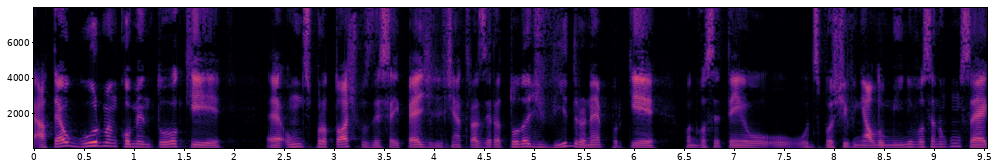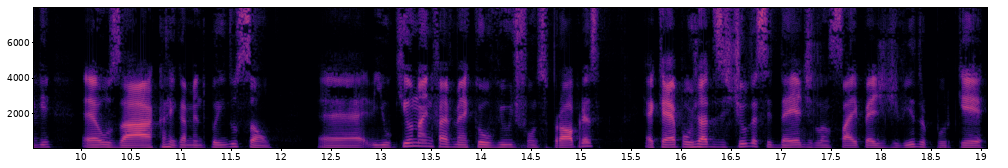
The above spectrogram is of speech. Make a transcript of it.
até o Gurman comentou que é, um dos protótipos desse iPad ele tinha a traseira toda de vidro, né? Porque quando você tem o, o, dispositivo em alumínio, você não consegue é, usar carregamento por indução. É, e o que o 95Mac ouviu de fontes próprias é que a Apple já desistiu dessa ideia de lançar iPad de vidro, porque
